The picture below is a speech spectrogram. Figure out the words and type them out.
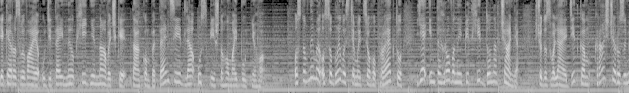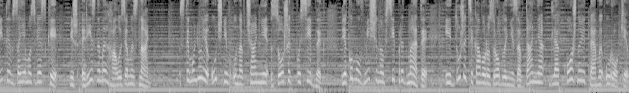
яке розвиває у дітей необхідні навички та компетенції для успішного майбутнього. Основними особливостями цього проекту є інтегрований підхід до навчання, що дозволяє діткам краще розуміти взаємозв'язки між різними галузями знань. Стимулює учнів у навчанні зошит-посібник, в якому вміщено всі предмети, і дуже цікаво розроблені завдання для кожної теми уроків.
